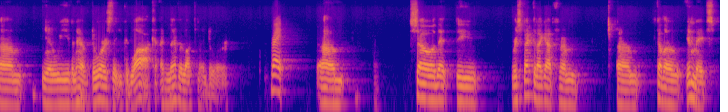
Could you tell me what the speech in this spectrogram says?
um, you know, we even have doors that you could lock. I've never locked my door. right Um, so that the respect that I got from um, fellow inmates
